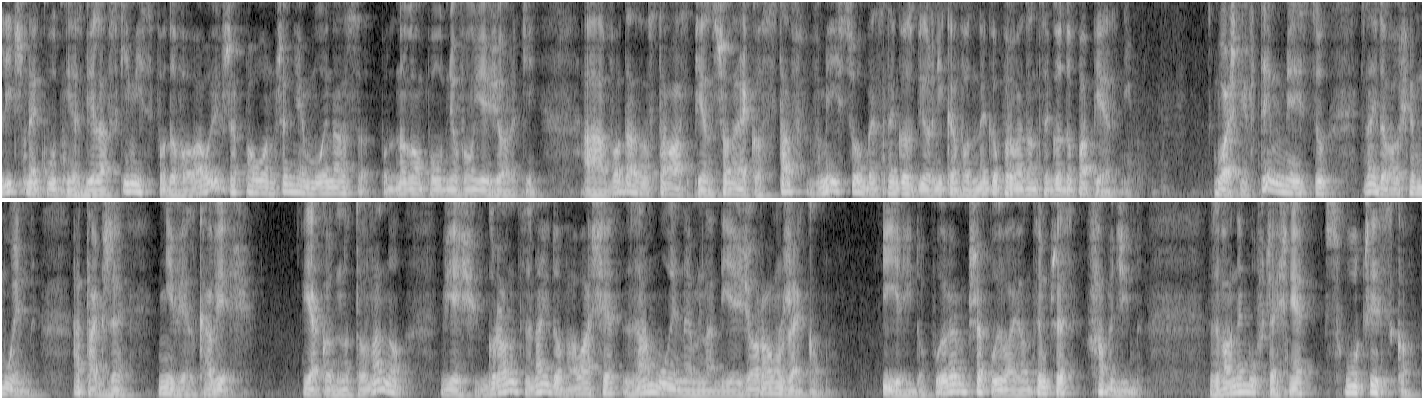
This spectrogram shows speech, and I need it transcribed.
liczne kłótnie z bielawskimi spowodowały, że połączenie młyna z podnogą południową jeziorki, a woda została spiętrzona jako staw w miejscu obecnego zbiornika wodnego prowadzącego do papierni. Właśnie w tym miejscu znajdował się młyn, a także niewielka wieś. Jak odnotowano, wieś Grąd znajdowała się za młynem nad jeziorą rzeką i jej dopływem przepływającym przez Habdzin, zwanym ówcześnie Słuczysko.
